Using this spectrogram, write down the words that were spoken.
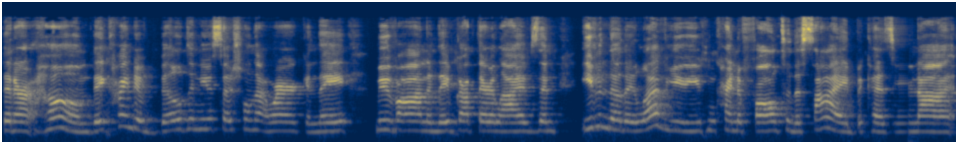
that are at home, they kind of build a new social network and they move on and they've got their lives. And even though they love you, you can kind of fall to the side because you're not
